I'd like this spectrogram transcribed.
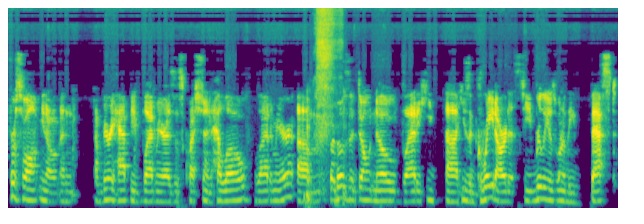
First of all, you know, and I'm very happy Vladimir has this question. Hello, Vladimir. Um, for those that don't know, Vlad, he uh, he's a great artist. He really is one of the best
